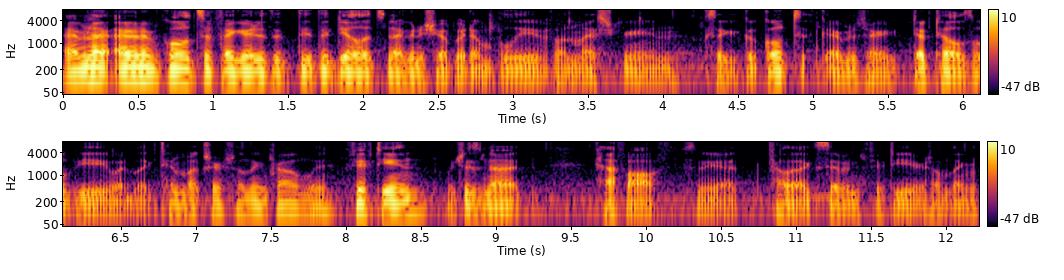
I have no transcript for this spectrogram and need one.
I'm not. I don't have gold. So if I go to the the, the deal, it's not going to show up. I don't believe on my screen because I could gold. To, I'm sorry. Ducktales will be what like ten bucks or something probably. Fifteen, which is not half off. So yeah, probably like seven fifty or something.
